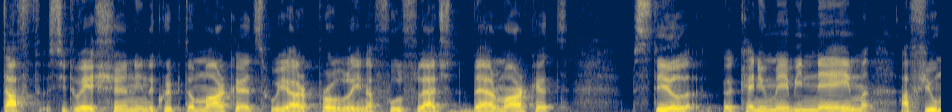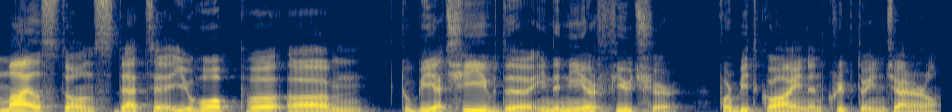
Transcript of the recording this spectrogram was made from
tough situation in the crypto markets. We are probably in a full-fledged bear market. Still, uh, can you maybe name a few milestones that uh, you hope uh, um, to be achieved in the near future for Bitcoin and crypto in general?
